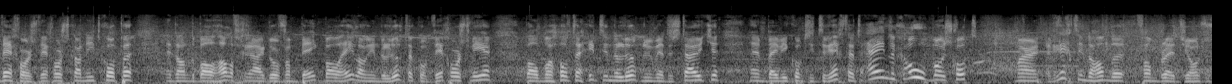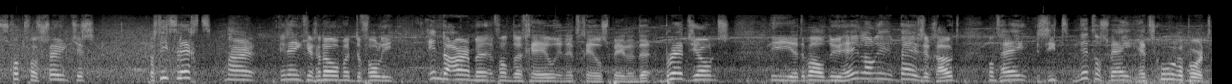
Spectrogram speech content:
Weghorst. Weghorst kan niet koppen. En dan de bal half geraakt door Van Beek. Bal heel lang in de lucht. Daar komt Weghorst weer. Bal nog altijd in de lucht. Nu met een stuitje. En bij wie komt hij terecht? Uiteindelijk, oh mooi schot. Maar recht in de handen van Brad Jones. Het schot van Seuntjes. Was niet slecht, maar in één keer genomen de volley in de armen van de geheel in het geheel spelende Brad Jones. Die eh, de bal nu heel lang bij zich houdt. Want hij ziet net als wij het scorebord.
